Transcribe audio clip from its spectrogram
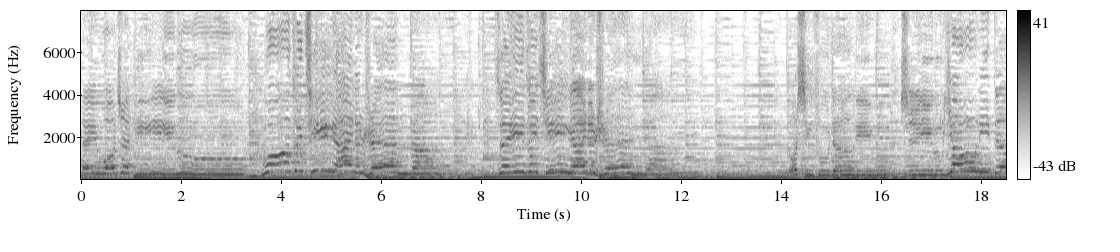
陪我这一路。我最亲爱的人啊，最最亲爱的人呀，多幸福的礼物，是一路有你的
